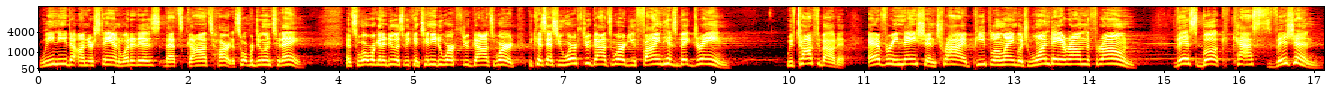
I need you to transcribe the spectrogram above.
We need to understand what it is that's God's heart. It's what we're doing today. And so what we're going to do is we continue to work through God's word because as you work through God's word, you find his big dream. We've talked about it. Every nation, tribe, people, and language one day around the throne. This book casts vision,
